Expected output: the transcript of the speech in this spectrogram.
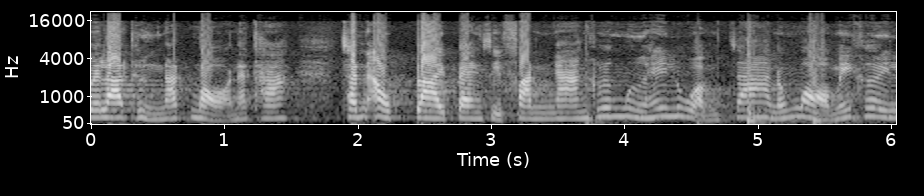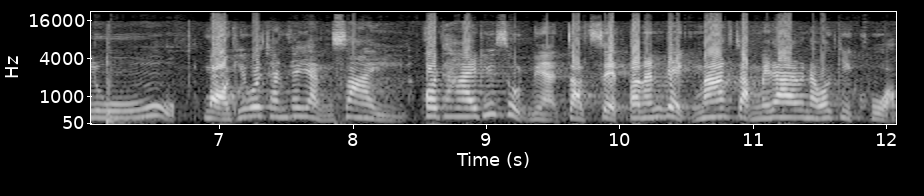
วลาถึงนัดหมอนะคะ ฉันเอาปลายแปรงสีฟันง้างเครื่องมือให้หลวมจ้าแล้วหมอไม่เคยรู้ หมอคิดว่าฉันขยันใส่ พอท้ายที่สุดเนี่ยจัดเสร็จตอนนั้นเด็กมากจำไม่ได้แล้วนะว่ากี่ขวบ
